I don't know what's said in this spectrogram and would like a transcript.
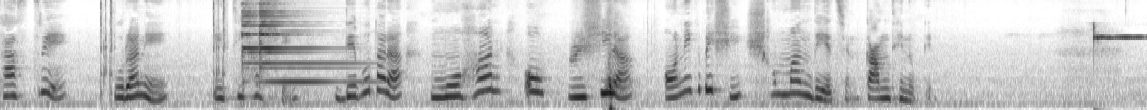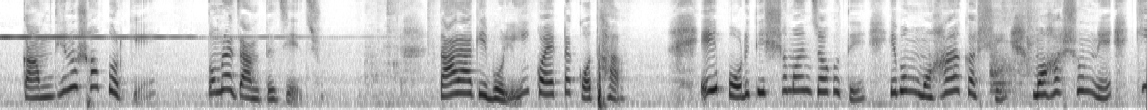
শাস্ত্রে, পুরাণে, ইতিহাসে দেবতারা মহান ও ঋষিরা অনেক বেশি সম্মান দিয়েছেন কামধেনুকে। কামধেনু সম্পর্কে তোমরা জানতে চেয়েছো। তার আগে বলি কয়েকটা কথা। এই পরিদৃশ্যমান জগতে এবং মহাকাশে মহাশূন্যে কি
